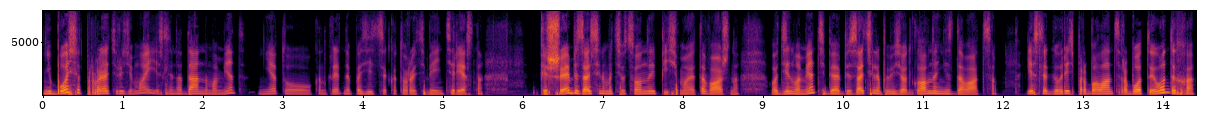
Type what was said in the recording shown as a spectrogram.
Не бойся отправлять резюме, если на данный момент нету конкретной позиции, которая тебе интересна. Пиши обязательно мотивационные письма, это важно. В один момент тебе обязательно повезет, главное не сдаваться. Если говорить про баланс работы и отдыха,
